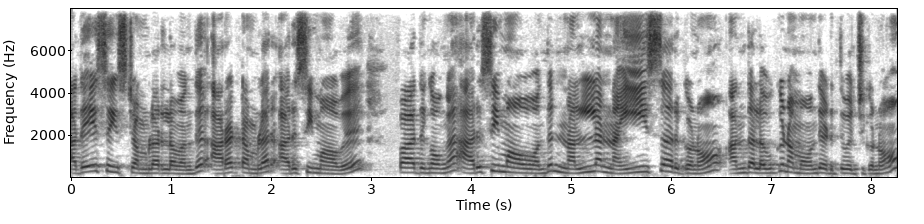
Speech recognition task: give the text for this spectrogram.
அதே சைஸ் டம்ளரில் வந்து அரை டம்ளர் அரிசி மாவு. பார்த்துக்கோங்க அரிசி மாவு வந்து நல்லா நைஸாக இருக்கணும். அந்த அளவுக்கு நம்ம வந்து எடுத்து வச்சுக்கணும்.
